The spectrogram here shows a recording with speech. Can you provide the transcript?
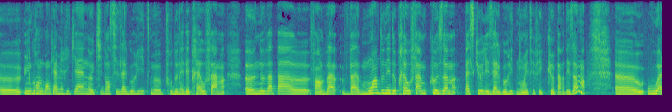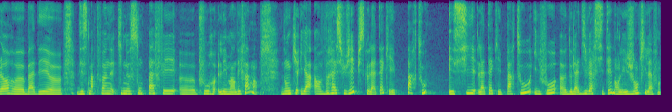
une grande banque américaine qui dans ses algorithmes pour donner des prêts aux femmes ne va pas, enfin va, va moins donner de prêts aux femmes qu'aux hommes parce que les algorithmes n'ont été faits que par des hommes. Euh, ou alors euh, bah, des, euh, des smartphones qui ne sont pas faits pour les mains des femmes. Donc il y a un vrai sujet puisque la tech est partout. Et si la tech est partout, il faut de la diversité dans les gens qui la font.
